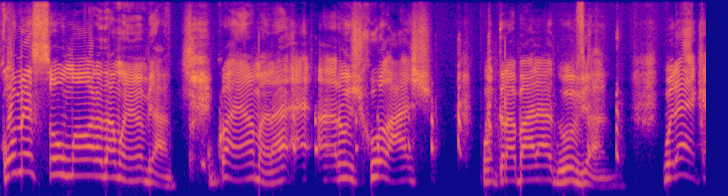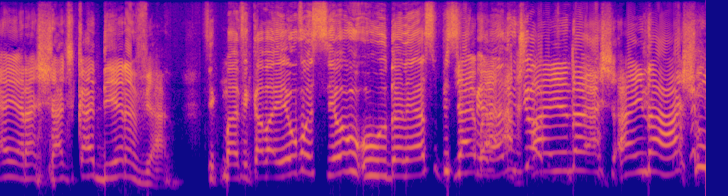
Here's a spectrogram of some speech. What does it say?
começou uma hora da manhã, viado. Qual é, mano? É- é- Era um esculacho. Um trabalhador, viado. Moleque, aí era chá de cadeira, viado. Mas ficava eu, você, o, o Danessa, o Psyu Já, esperando o Diogo. ainda, ainda acham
